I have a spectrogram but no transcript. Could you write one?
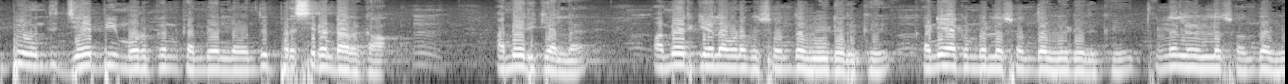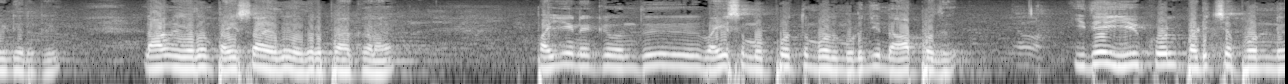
இப்போ வந்து ஜேபி முருகன் கம்பெனியில் வந்து பிரசிடெண்ட்டாக இருக்கான். அமெரிக்காவில் அமெரிக்காவில் அவனுக்கு சொந்த வீடு இருக்குது கன்னியாகுமரியில் சொந்த வீடு இருக்குது திருநெல்வேலியில் சொந்த வீடு இருக்குது நாங்கள் எதுவும் பைசா எதுவும் எதிர்பார்க்கல. பையனுக்கு வந்து வயசு முப்பத்தொம்போது முடிஞ்சு நாற்பது இதே ஈக்குவல் படித்த பொண்ணு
